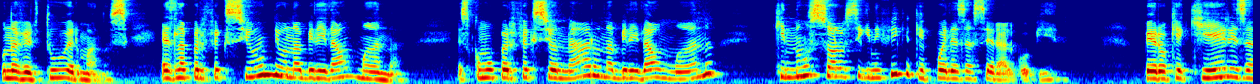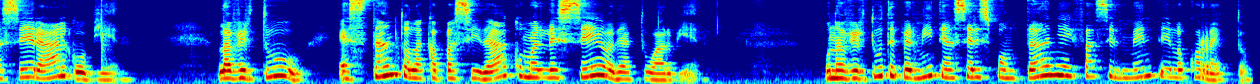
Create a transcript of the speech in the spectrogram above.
Una virtud, hermanos, es la perfección de una habilidad humana. Es como perfeccionar una habilidad humana que no solo significa que puedes hacer algo bien, pero que quieres hacer algo bien. La virtud es tanto la capacidad como el deseo de actuar bien. Una virtud te permite hacer espontánea y fácilmente lo correcto.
